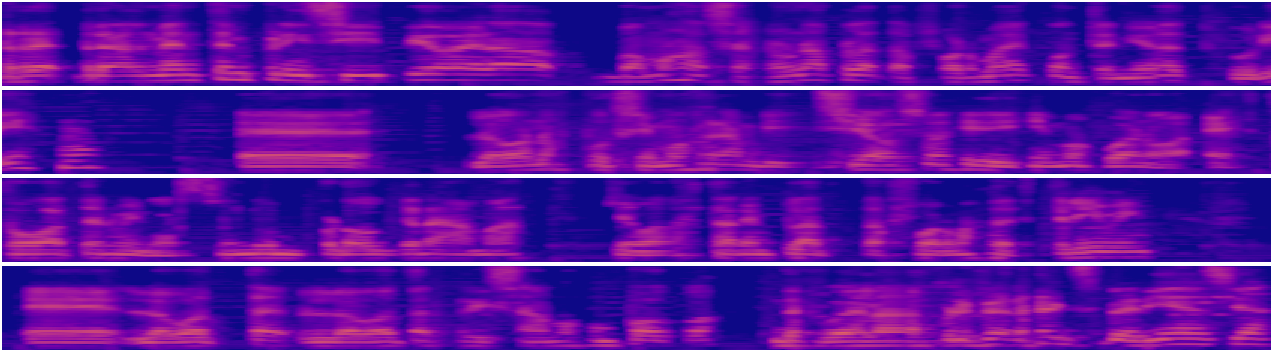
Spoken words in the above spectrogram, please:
Re- realmente en principio era, vamos a hacer una plataforma de contenido de turismo. eh, Luego nos pusimos reambiciosos y dijimos, bueno, esto va a terminar siendo un programa que va a estar en plataformas de streaming. Eh, luego, te- luego aterrizamos un poco después de la primera experiencia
